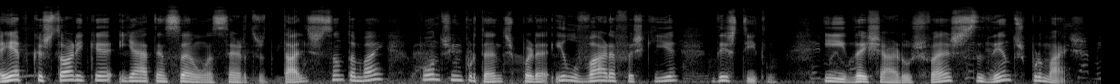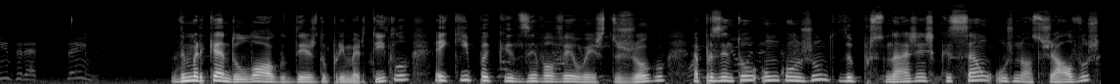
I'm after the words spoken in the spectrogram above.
A época histórica e a atenção a certos detalhes são também pontos importantes para elevar a fasquia deste título e deixar os fãs sedentos por mais. Demarcando logo desde o primeiro título, a equipa que desenvolveu este jogo apresentou um conjunto de personagens que são os nossos alvos,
